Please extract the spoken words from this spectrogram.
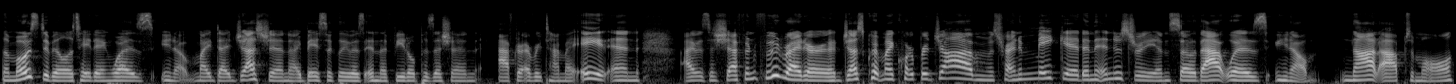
the most debilitating was, you know, my digestion. I basically was in the fetal position after every time I ate. And I was a chef and food writer, had just quit my corporate job and was trying to make it in the industry. And so that was, you know, not optimal.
